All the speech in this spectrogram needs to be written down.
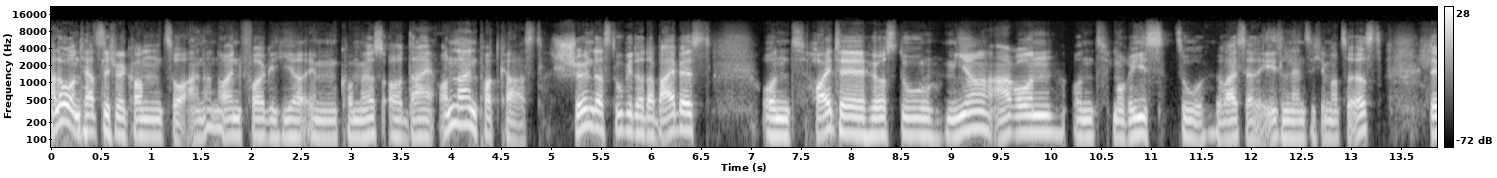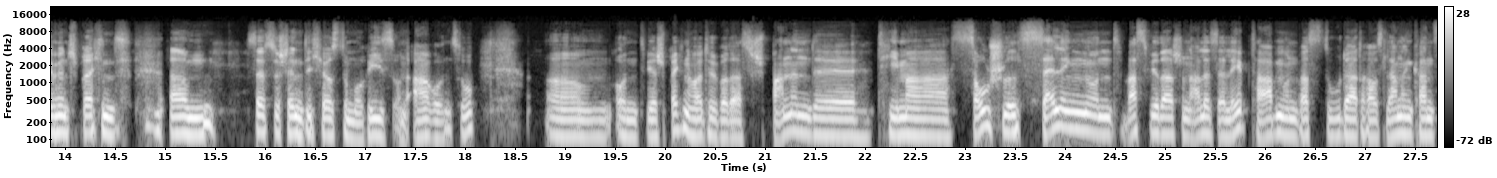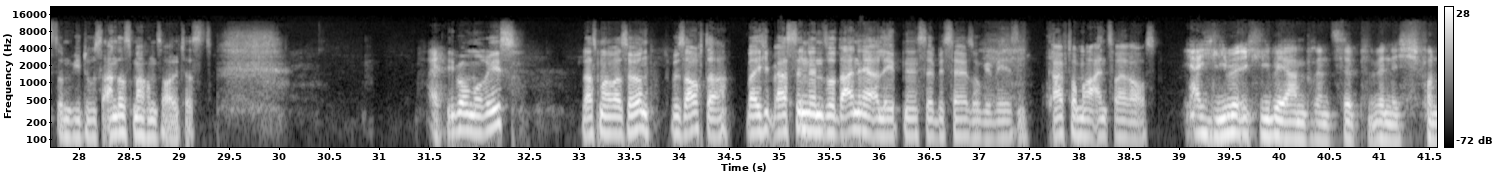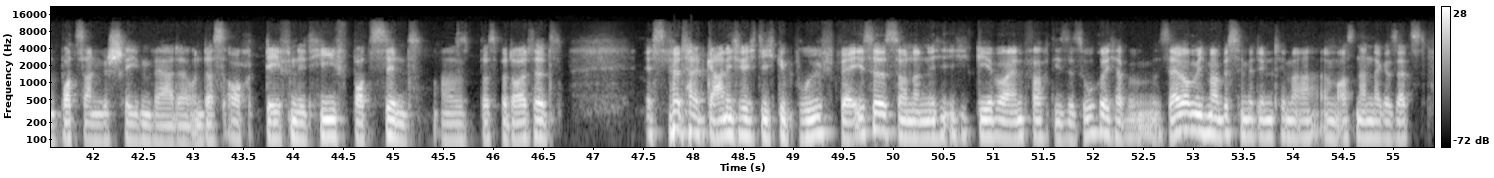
Hallo und herzlich willkommen zu einer neuen Folge hier im Commerce or Die Online Podcast. Schön, dass du wieder dabei bist und heute hörst du mir, Aaron und Maurice zu. Du weißt ja, der Esel nennt sich immer zuerst. Dementsprechend ähm, selbstverständlich hörst du Maurice und Aaron zu. Ähm, und wir sprechen heute über das spannende Thema Social Selling und was wir da schon alles erlebt haben und was du daraus lernen kannst und wie du es anders machen solltest. Hi. Lieber Maurice, lass mal was hören. Du bist auch da. Was sind denn so deine Erlebnisse bisher so gewesen? Greif doch mal ein, zwei raus. Ja, ich liebe, ich liebe ja im Prinzip, wenn ich von Bots angeschrieben werde und das auch definitiv Bots sind. Also das bedeutet, es wird halt gar nicht richtig geprüft, wer ist es, sondern ich, ich gebe einfach diese Suche. Ich habe selber mich mal ein bisschen mit dem Thema ähm, auseinandergesetzt.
